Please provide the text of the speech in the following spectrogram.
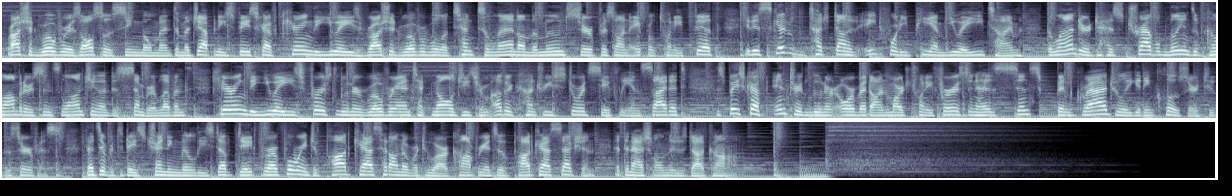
Rashid rover is also seeing momentum. A Japanese spacecraft carrying the UAE's Rashid rover will attempt to land on the moon's surface on April 25th. It is scheduled to touch down at 8:40 p.m. UAE time. The lander has traveled millions of kilometers since launching on December 11th, carrying the UAE's first lunar rover and technologies from other countries stored safely inside it. The spacecraft entered lunar orbit on March 21st and has since been gradually getting closer to the surface. That's it for today's trending Middle East update. For our full range of podcasts, head on over to our comprehensive podcast section at thenationalnews.com.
